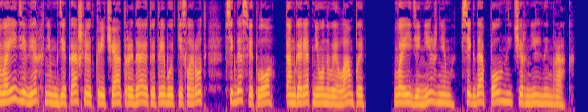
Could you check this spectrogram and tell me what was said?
В Аиде Верхнем, где кашляют, кричат, рыдают и требуют кислород, всегда светло, там горят неоновые лампы, в Аиде Нижнем всегда полный чернильный мрак.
